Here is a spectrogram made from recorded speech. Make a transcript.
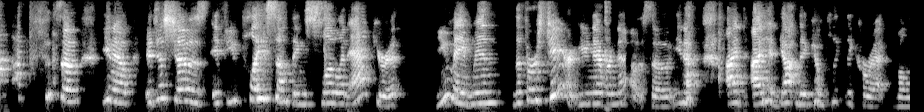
so, you know, it just shows if you play something slow and accurate, you may win the first chair. You never know. So, you know, I, I had gotten it completely correct, uh,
